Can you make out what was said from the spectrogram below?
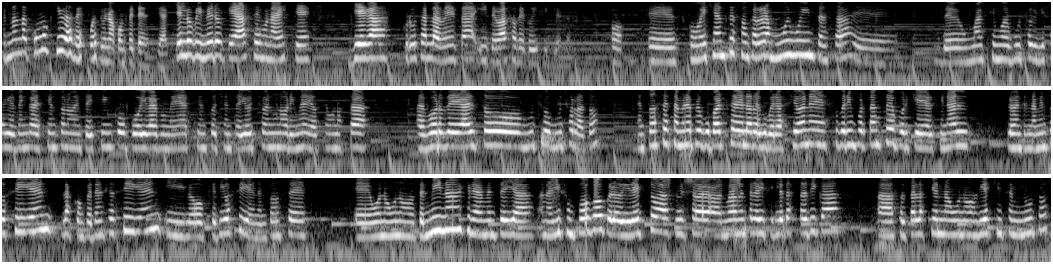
Fernanda, ¿cómo quedas después de una competencia? ¿Qué es lo primero que haces una vez que llegas, cruzas la meta y te bajas de tu bicicleta? Oh, como dije antes, son carreras muy, muy intensas. Eh, de un máximo de pulso que quizás yo tenga de 195, puedo llegar a promediar 188 en una hora y media. O sea, uno está al borde alto mucho, mucho rato. Entonces también el preocuparse de la recuperación es súper importante porque al final los entrenamientos siguen, las competencias siguen y los objetivos siguen. Entonces, eh, bueno, uno termina, generalmente ya analiza un poco, pero directo a subirse nuevamente a la bicicleta estática, a soltar las piernas unos 10-15 minutos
